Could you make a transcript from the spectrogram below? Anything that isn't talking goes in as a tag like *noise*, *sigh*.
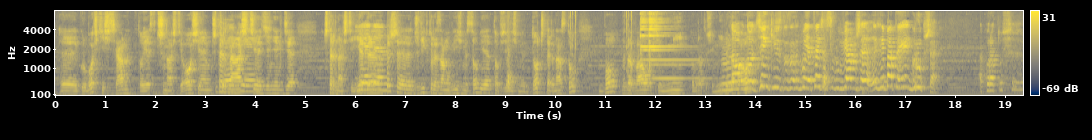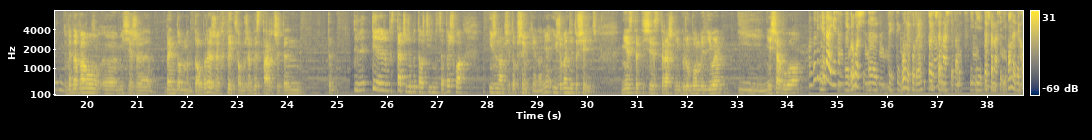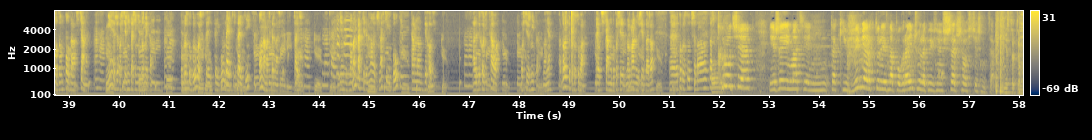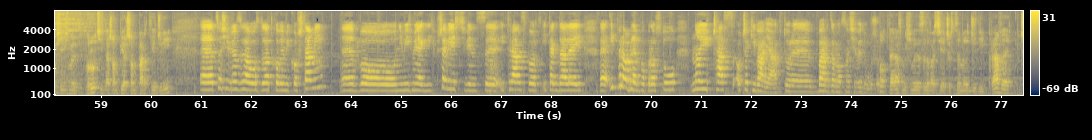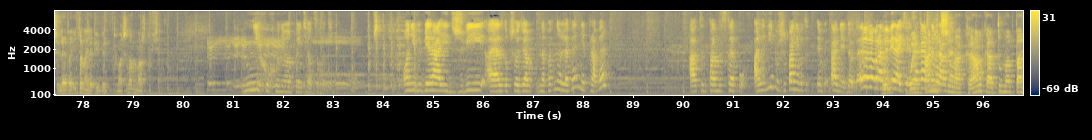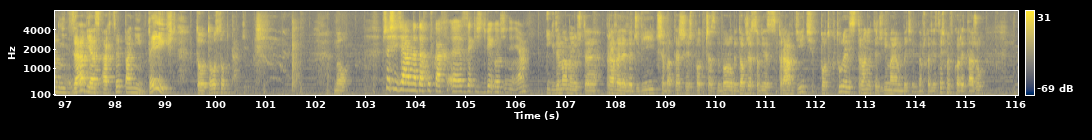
grubości ścian to jest 13,8, 14, Dziewięć. gdzie niegdzie 14,1. Jeden. Pierwsze drzwi, które zamówiliśmy sobie, to wzięliśmy do 14, bo wydawało się mi, dobra, to się mi No, wydawało. no dzięki, że to, bo ja cały czas mówiłam, że chyba te grubsze. Akurat tu się... Wydawało y, mi się, że będą dobre, że chwycą, że wystarczy ten, ten tyle, tyle, że wystarczy, żeby ta ościeżnica weszła i że nam się to przymknie, no nie? I że będzie to siedzieć. Niestety się strasznie grubo myliłem i nie siadło. Grubość e, tych, tych głównych to jest 14 prawie. I, i te 14. I one wychodzą poza ścianę. Nie, że się nie domyka. Po prostu grubość tej, tej głównej belki, ona ma 14. Cześć. Więc w momentach, kiedy mamy 13,5, tam nam wychodzi. Ale wychodzi cała ościeżnica, no nie? A to jest tylko przesuwane od ściany, bo to się normalnie się zdarza. E, po prostu trzeba... W skrócie, jeżeli macie taki wymiar, który jest na pograniczu, lepiej wziąć szersze ościeżnice. Niestety musieliśmy zwrócić naszą pierwszą partię drzwi. E, co się wiązało z dodatkowymi kosztami, bo nie mieliśmy jak ich przewieźć, więc e, i transport i tak dalej, e, i problem po prostu, no i czas oczekiwania, który bardzo mocno się wydłużył. To teraz musimy zdecydować się, czy chcemy drzwi prawe czy lewe i to najlepiej wytłumaczy nam Martusia. Ni chuchu, nie mam pojęcia o co chodzi. Oni wybierali drzwi, a ja tylko przychodziłam, na pewno lewe, nie prawe? A ten pan ze sklepu, ale nie proszę pani, bo to... A nie, dobra, e, dobra wybierajcie, Bo za każdym pani razem. trzyma klamkę, a tu ma pani zawias, a chce pani wyjść, to to są takie. No. Przesiedziałam na dachówkach e, z jakieś dwie godziny, nie? I gdy mamy już te prawe, lewe drzwi, trzeba też jeszcze podczas wyboru dobrze sobie sprawdzić, pod której stronie te drzwi mają być. Jak na przykład jesteśmy w korytarzu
